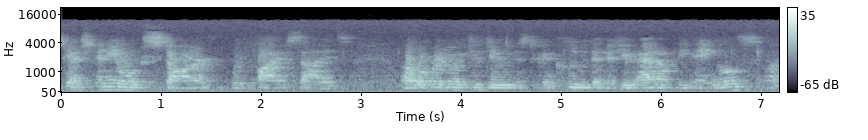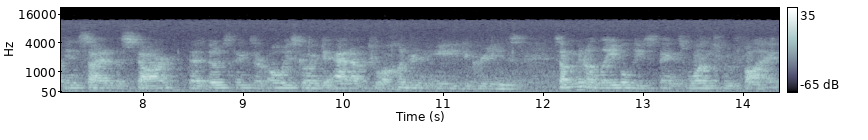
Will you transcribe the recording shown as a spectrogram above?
sketch any old star with five sides, uh, what we're going to do is to conclude that if you add up the angles uh, inside of the star, that those things are always going to add up to 180 degrees. So I'm going to label these things 1 through 5.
